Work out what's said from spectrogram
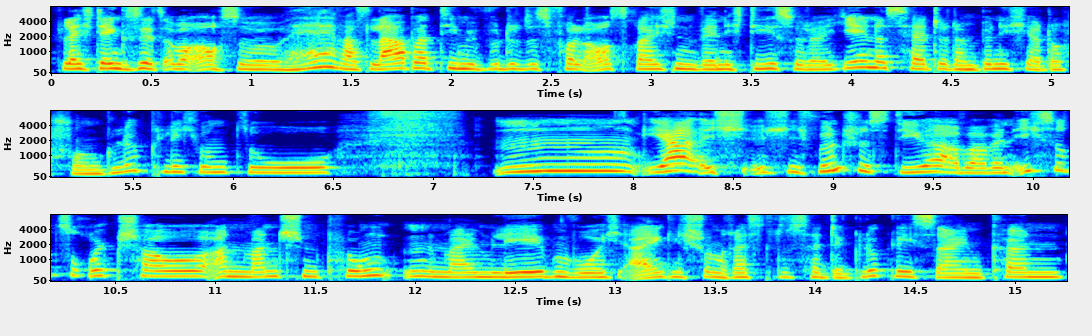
Vielleicht denkst du jetzt aber auch so, hä, was labert die? Mir würde das voll ausreichen, wenn ich dies oder jenes hätte, dann bin ich ja doch schon glücklich und so. Mm, ja, ich, ich, ich wünsche es dir, aber wenn ich so zurückschaue an manchen Punkten in meinem Leben, wo ich eigentlich schon restlos hätte glücklich sein können,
